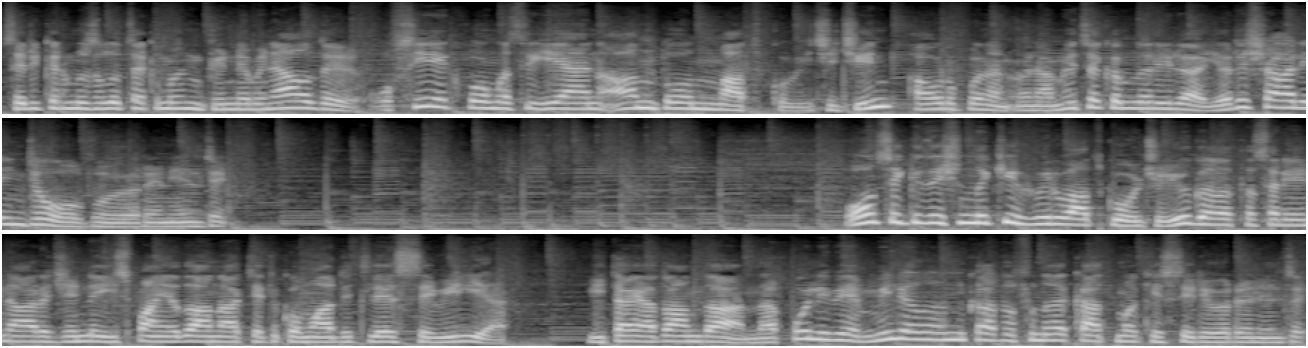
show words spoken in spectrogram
Sarı Kırmızılı takımın gündemine aldığı Osijek forması giyen Anton Matkovic için Avrupa'nın önemli takımlarıyla yarış halinde olduğu öğrenildi. 18 yaşındaki Hırvat golcüyü Galatasaray'ın haricinde İspanya'dan Atletico Madrid ile Sevilla, İtalya'dan da Napoli ve Milan'ın kadrosuna katmak istediği öğrenildi.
